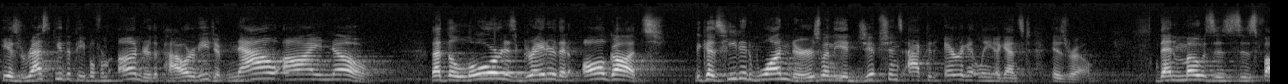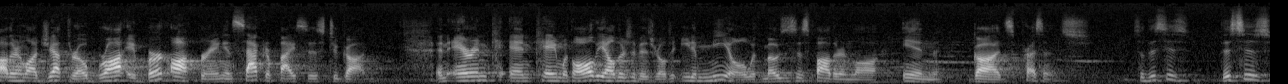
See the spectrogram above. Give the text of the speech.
He has rescued the people from under the power of Egypt. Now I know that the Lord is greater than all gods, because he did wonders when the Egyptians acted arrogantly against Israel. Then Moses, father in law Jethro, brought a burnt offering and sacrifices to God. And Aaron and came with all the elders of Israel to eat a meal with Moses' father in law in God's presence. So, this is this is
